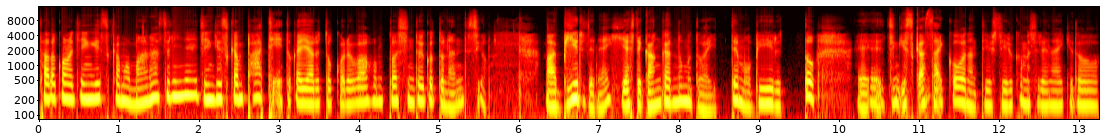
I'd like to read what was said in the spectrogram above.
ただこのジンギスカンも真夏にね、ジンギスカンパーティーとかやるとこれは本当はしんどいことなんですよ。まあビールでね、冷やしてガンガン飲むとは言ってもビールと、えー、ジンギスカン最高なんていう人いるかもしれないけど、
